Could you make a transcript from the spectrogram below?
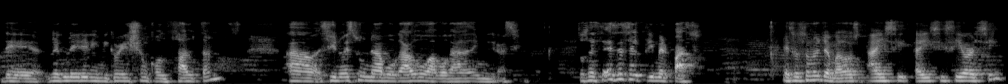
de Regulated Immigration Consultants, uh, si no es un abogado o abogada de inmigración. Entonces, ese es el primer paso. ¿Esos son los llamados IC, ICCRC?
